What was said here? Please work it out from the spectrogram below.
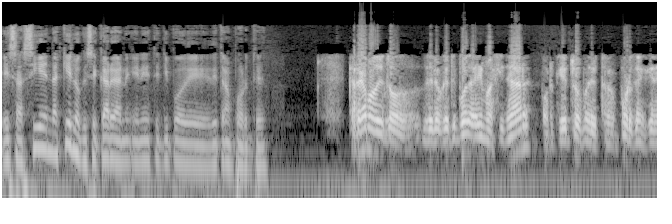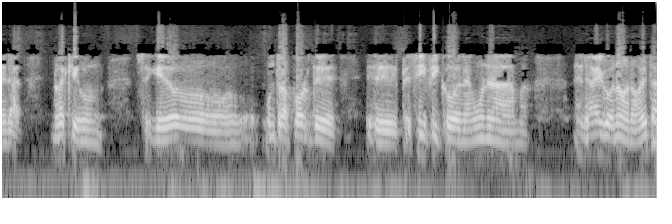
es hacienda? ¿Qué es lo que se cargan en este tipo de, transporte? Cargamos de todo, de lo que te puedas imaginar, porque esto es transporte en general. No es que un se quedó un transporte eh, específico en alguna en algo, no, no, esta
